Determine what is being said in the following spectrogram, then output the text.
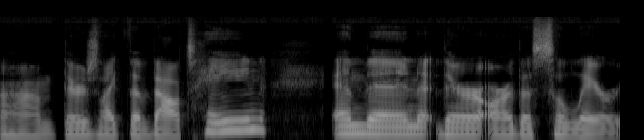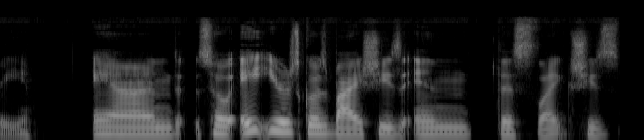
Um, there's like the Valtain, and then there are the Solari. And so eight years goes by. She's in this like she's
